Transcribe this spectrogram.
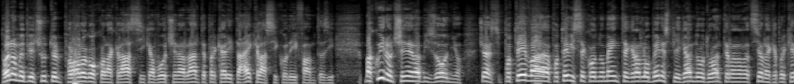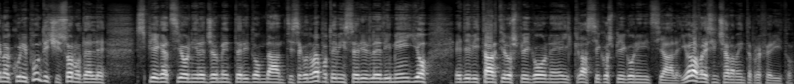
poi non mi è piaciuto il prologo con la classica voce narrante, per carità, è classico dei fantasy, ma qui non ce n'era bisogno, cioè poteva, potevi secondo me integrarlo bene spiegandolo durante la narrazione, anche perché in alcuni punti ci sono delle spiegazioni leggermente ridondanti, secondo me potevi inserirle lì meglio ed evitarti lo spiegone, il classico spiegone iniziale, io l'avrei sinceramente preferito.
